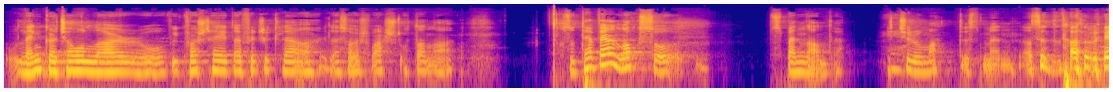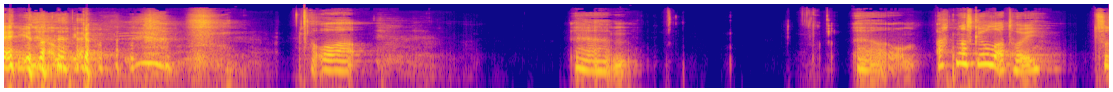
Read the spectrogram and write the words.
og länka kjolar och vi kvarst hejda fyrtjeklä eller så svarst utan Så det var nok så spännande. Inte romantisk, men alltså det där vägen aldrig og och ehm Uh, at når skola tog, så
